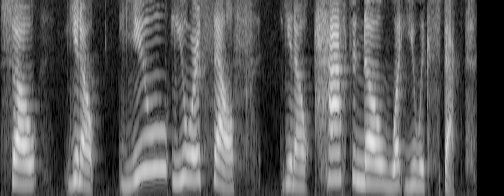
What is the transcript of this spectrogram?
So, you know, you yourself you know, have to know what you expect.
